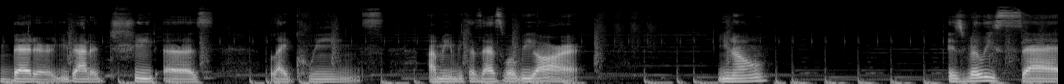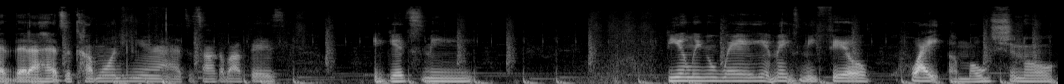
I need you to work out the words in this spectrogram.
better. You got to treat us like queens. I mean, because that's what we are. You know? It's really sad that I had to come on here. I had to talk about this. It gets me feeling away. It makes me feel quite emotional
